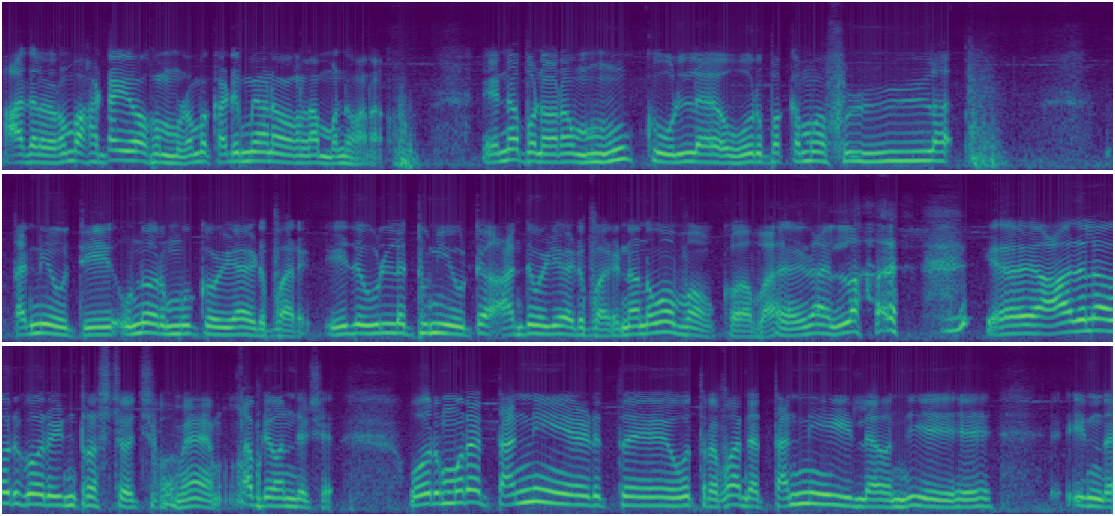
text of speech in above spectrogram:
அதில் ரொம்ப ஹட்டயோகம் ரொம்ப கடுமையான யோகம்லாம் பண்ணுவாராம். என்ன பண்ணுவாராம்? மூக்கு உள்ள ஒரு பக்கமாக ஃபுல்லாக தண்ணி ஊற்றி இன்னொரு மூக்கு வழியாக எடுப்பார். இது உள்ள துணி விட்டு அந்த வழியாக எடுப்பார். என்னென்னவோ எல்லாம் அதில் அவருக்கு ஒரு இன்ட்ரெஸ்ட் வச்சுப்போமே. அப்படி வந்துச்சு. ஒரு முறை தண்ணி எடுத்து ஊற்றுறப்ப அந்த தண்ணியில் வந்து இந்த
